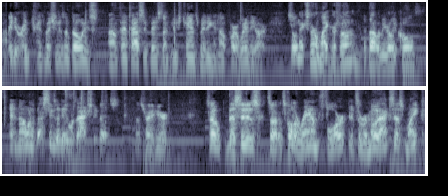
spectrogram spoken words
Uh, radio transmission isn't always um, fantastic based on who's transmitting and how far away they are. So an external microphone I thought would be really cool. And uh, one of the best things I did was actually this. This right here. So this is, it's, a, it's called a RAM 4. It's a remote access mic.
